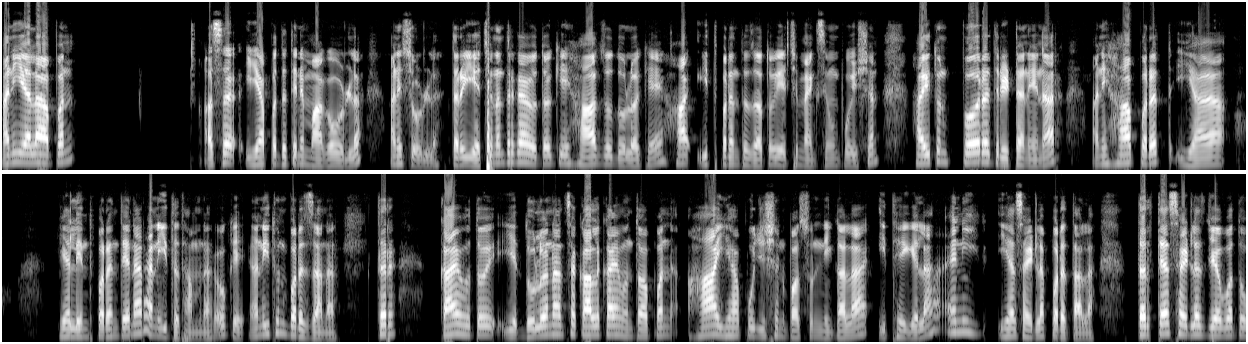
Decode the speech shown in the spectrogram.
आणि याला आपण असं या पद्धतीने मागं ओढलं आणि सोडलं. तर याच्यानंतर काय होतं की हा जो दोलक आहे हा इथपर्यंत जातो याची मॅक्सिमम पोझिशन हा इथून परत रिटर्न येणार आणि हा परत या या लेंथपर्यंत येणार आणि इथं थांबणार. ओके आणि इथून परत जाणार. तर काय होतं दोलनाचा काल काय म्हणतो आपण? हा ह्या पोझिशनपासून निघाला इथे गेला आणि ह्या साईडला परत आला. तर त्या साईडला जेव्हा तो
